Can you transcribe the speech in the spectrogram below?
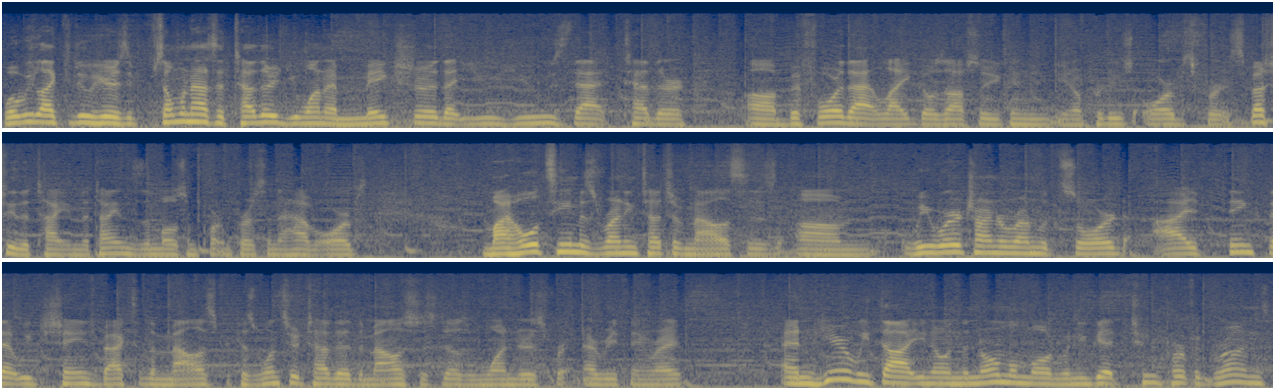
what we like to do here is if someone has a tether, you want to make sure that you use that tether uh, before that light goes off so you can you know produce orbs for especially the titan the titan is the most important person to have orbs my whole team is running Touch of Malices. Um, we were trying to run with Sword. I think that we changed back to the Malice because once you're tethered, the Malice just does wonders for everything, right? And here we thought, you know, in the normal mode, when you get two perfect runs,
